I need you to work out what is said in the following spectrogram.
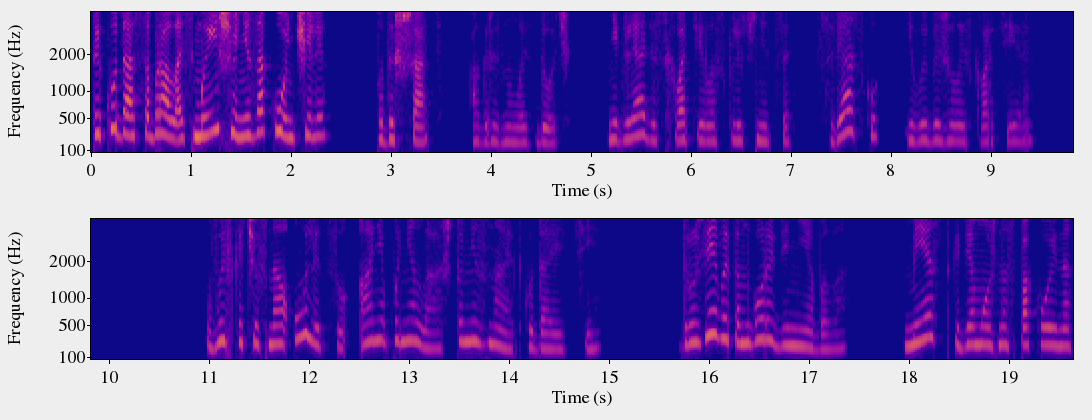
«Ты куда собралась? Мы еще не закончили!» «Подышать!» — огрызнулась дочь. не глядя, схватила с ключницы связку и выбежала из квартиры. Выскочив на улицу, Аня поняла, что не знает, куда идти. Друзей в этом городе не было. Мест, где можно спокойно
